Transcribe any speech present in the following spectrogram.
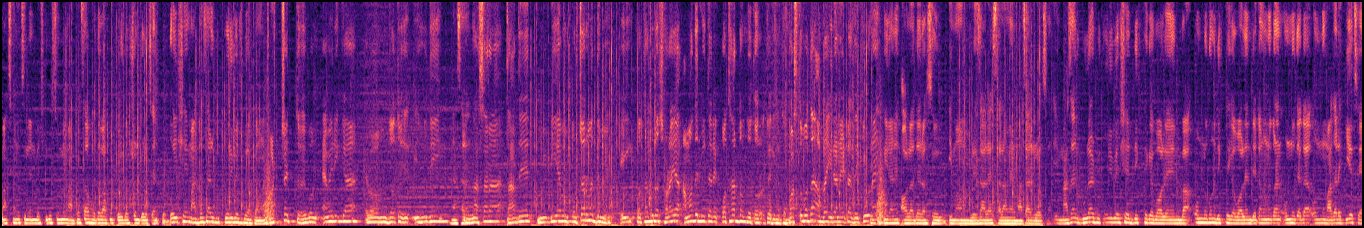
মাঝখানে ছিলেন বেশ কিছু সুন্নি মাদ্রাসাও হয়তো আপনি পরিদর্শন করেছেন। ওই সেই মাদ্রাসার পরিবেশগুলো কেমন? পাশ্চাত্য এবং আমেরিকা এবং যত ইহুদি নাসারা। নাসারা তাদের মিডিয়া এবং প্রচার মাধ্যমে এই কথাগুলো ছড়াইয়া আমাদের ভিতরে কথার দ্বন্দ্ব তৈরি হতো বাস্তবতা আমরা ইরানে এটা দেখিও নাই। ইরানে অলাদে রসুল ইমাম রেজা আলাহ সালামের মাজার রয়েছে। এই মাজারগুলার পরিবেশের দিক থেকে বলেন বা অন্য কোনো দিক থেকে বলেন যেটা মনে করেন অন্য জায়গায় অন্য মাজারে গিয়েছেন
